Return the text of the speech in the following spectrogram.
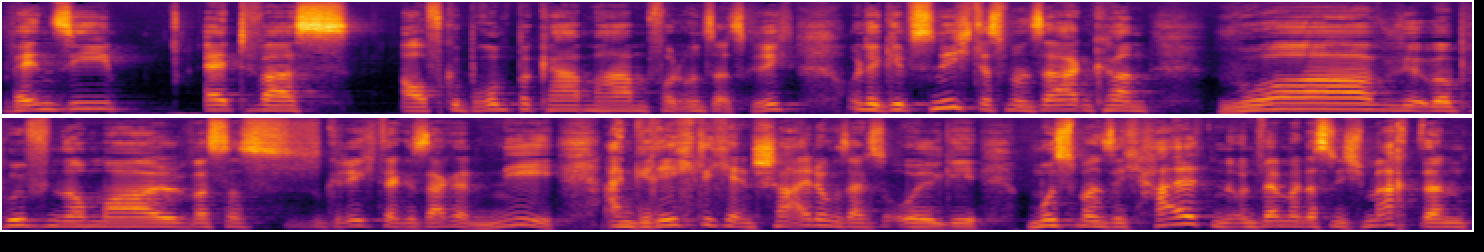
wenn sie etwas aufgebrummt bekamen haben von uns als Gericht. Und da gibt es nicht, dass man sagen kann, wow, wir überprüfen nochmal, was das Gericht da gesagt hat. Nee, an gerichtliche Entscheidungen, sagt das OLG, muss man sich halten. Und wenn man das nicht macht, dann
